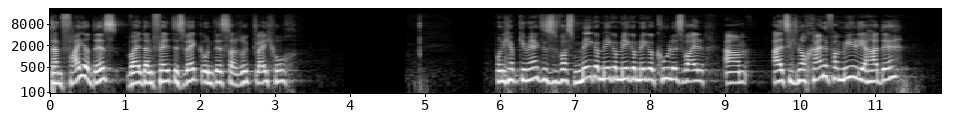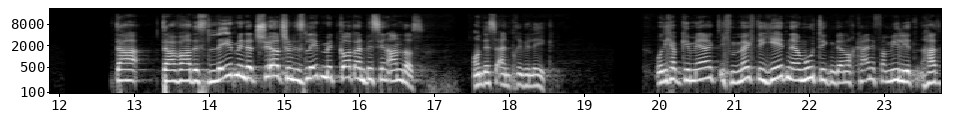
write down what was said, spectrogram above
Dann feier das, weil dann fällt es weg und das rückt gleich hoch. Und ich habe gemerkt, das ist was mega, mega, mega, mega cooles, weil ähm, als ich noch keine Familie hatte, da, da war das Leben in der Church und das Leben mit Gott ein bisschen anders. Und das ist ein Privileg. Und ich habe gemerkt, ich möchte jeden ermutigen, der noch keine Familie hat,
